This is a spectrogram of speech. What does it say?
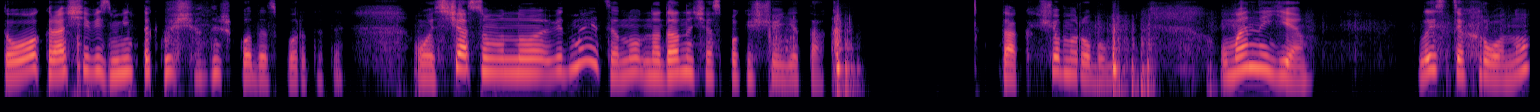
то краще візьміть таку, що не шкода спортити. Ось, з часом воно відмиється, ну на даний час поки що є так. Так, що ми робимо? У мене є листя хрону,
